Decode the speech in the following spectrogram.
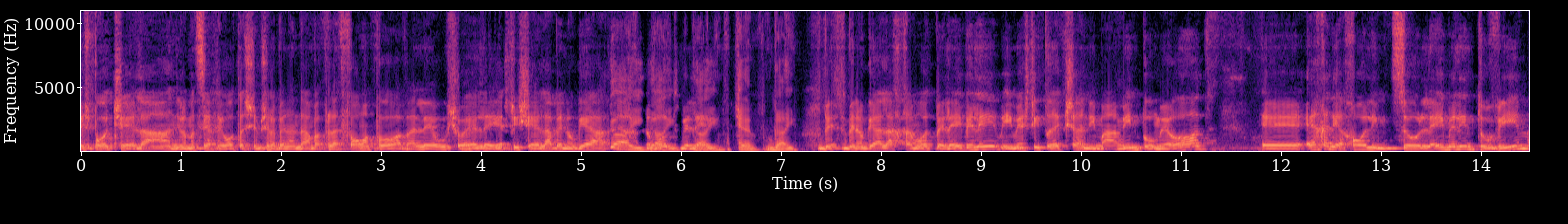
יש פה עוד שאלה, אני לא מצליח לראות את השם של הבן אדם בפלטפורמה פה, אבל הוא שואל, יש לי שאלה בנוגע להחתמות בלייבלים. כן, גיא. בנוגע להחתמות בלייבלים, אם יש לי טרק שאני מאמין בו מאוד, איך אני יכול למצוא לייבלים טובים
